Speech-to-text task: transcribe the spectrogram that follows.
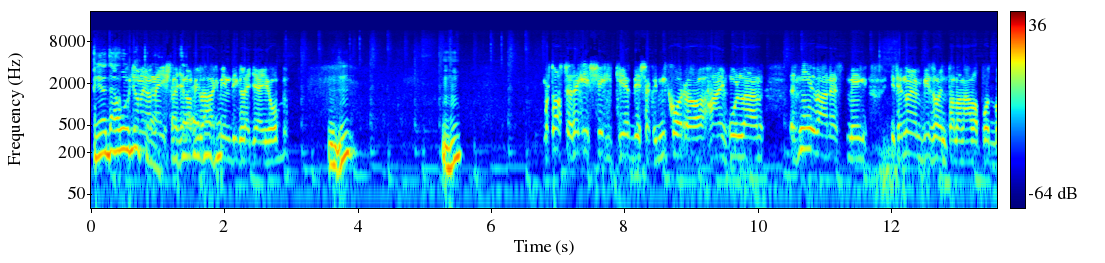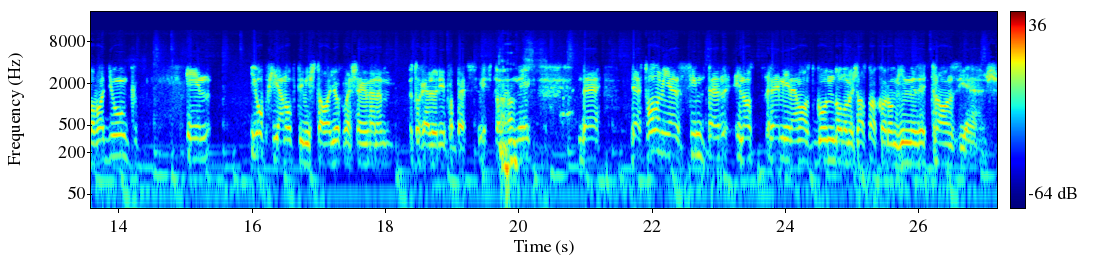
Például Ugyanolyan ne is legyen a világ, mindig legyen jobb. Uh-huh. Uh-huh. Most azt az egészségi kérdések, hogy mikor a hány hullám, ez nyilván ezt még, itt egy nagyon bizonytalan állapotban vagyunk. Én jobb hiány optimista vagyok, mert semmivel nem tudok előrébb, ha pessimista lennék, de de ezt valamilyen szinten én azt remélem, azt gondolom, és azt akarom hinni, ez egy tranziens.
